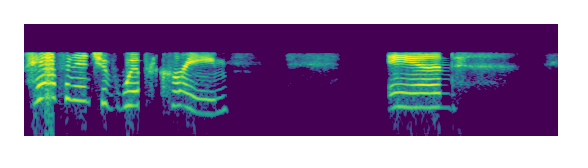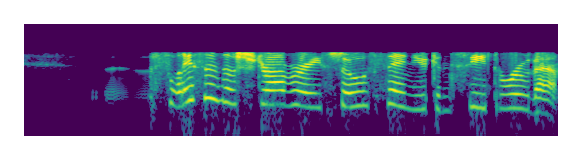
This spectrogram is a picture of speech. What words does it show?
half an inch of whipped cream, and slices of strawberry so thin you can see through them.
